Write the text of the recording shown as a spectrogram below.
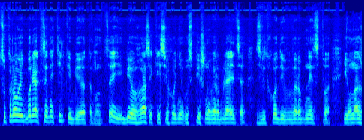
Цукровий буряк це не тільки біоетанол, це і біогаз, який сьогодні успішно виробляється з відходів виробництва. І у нас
